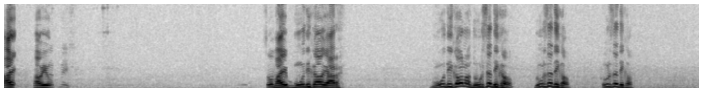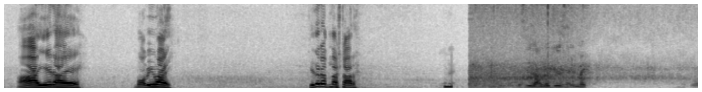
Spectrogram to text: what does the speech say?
हाय हाउ यू सो भाई, मुँह दिखाओ यार। मुँह दिखाओ ना, दूर से दिखाओ। दूर से दिखाओ दूर से दिखाओ हाँ ये रहा है बॉबी भाई किधर अपना star This is Anuj's helmet. Okay.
